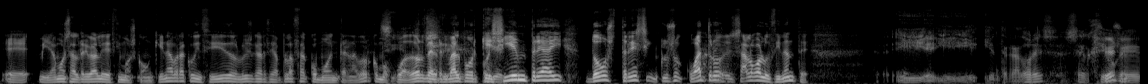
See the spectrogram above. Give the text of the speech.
eh, miramos al rival y decimos, ¿con quién habrá coincidido Luis García Plaza como entrenador, como jugador del rival? Porque siempre hay dos, tres, incluso cuatro, es algo alucinante y, entrenadores. Sergio, Que,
